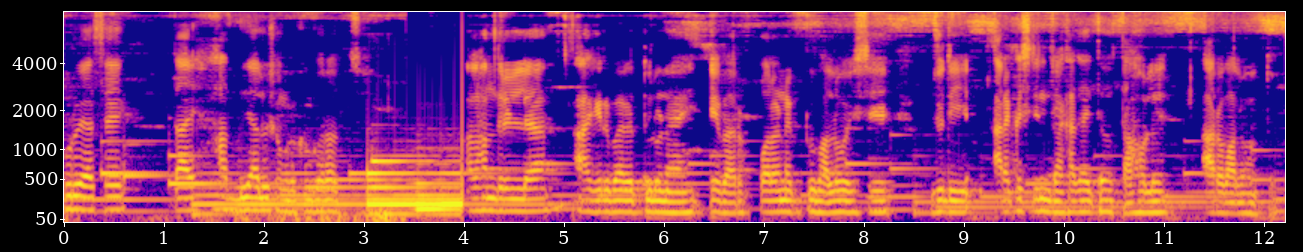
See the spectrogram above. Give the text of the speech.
পুড়ে আছে, তাই হাত দিয়ে আলু সংরক্ষণ করা হচ্ছে। আলহামদুলিল্লাহ, আগের বারের তুলনায় এবার ফলন একটু ভালো হয়েছে। যদি আর কিছুদিন রাখা যাইতো, তাহলে আরও ভালো হতো।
